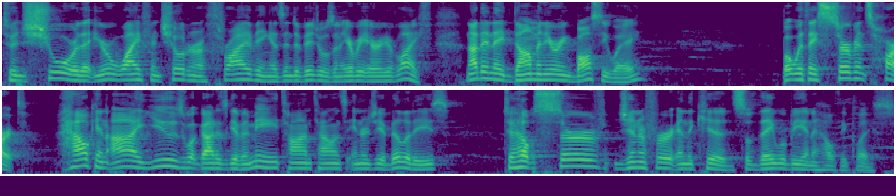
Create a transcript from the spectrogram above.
to ensure that your wife and children are thriving as individuals in every area of life. Not in a domineering, bossy way, but with a servant's heart. How can I use what God has given me time, talents, energy, abilities to help serve Jennifer and the kids so they will be in a healthy place?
